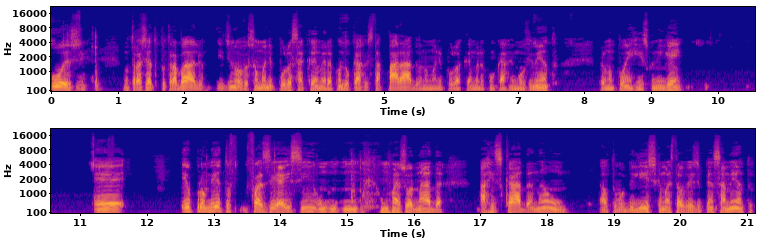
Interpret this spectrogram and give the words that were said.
hoje, no trajeto para o trabalho, e de novo, eu só manipulo essa câmera quando o carro está parado, eu não manipulo a câmera com o carro em movimento, para não pôr em risco ninguém. É, eu prometo fazer aí sim um, um, uma jornada arriscada, não automobilística, mas talvez de pensamento,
